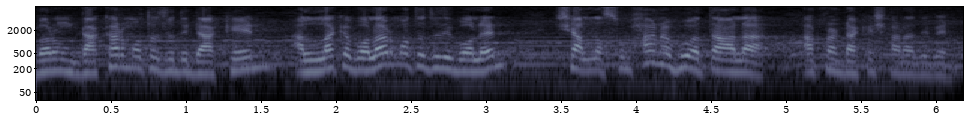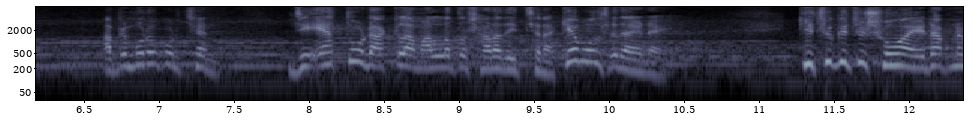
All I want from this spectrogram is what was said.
বরং ডাকার মতো যদি ডাকেন, আল্লাহকে বলার মতো যদি বলেন সে আল্লাহ সুহান হুয়া তালা আপনার ডাকে সাড়া দেবেন। আপনি মনে করছেন যে এত ডাকলাম, আল্লাহ তো সাড়া দিচ্ছে না। কে বলছে দেয় নাই? কিছু কিছু সময়, এটা আপনি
